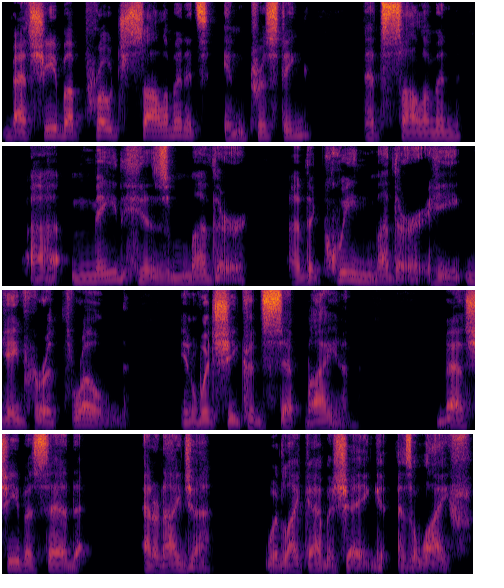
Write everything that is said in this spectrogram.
Bathsheba approached Solomon. It's interesting that Solomon uh, made his mother, uh, the queen mother, he gave her a throne in which she could sit by him. Bathsheba said Adonijah would like Abishag as a wife.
